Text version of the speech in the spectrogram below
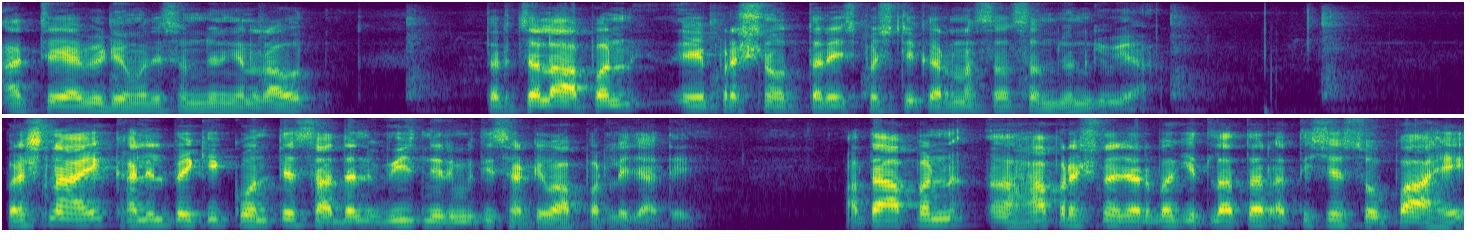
आजच्या या व्हिडिओमध्ये समजून घेणार आहोत. तर चला आपण हे प्रश्न उत्तरे स्पष्टीकरणासह समजून घेऊया. प्रश्न आहे खालीलपैकी कोणते साधन वीज निर्मितीसाठी वापरले जाते? आता आपण हा प्रश्न जर बघितला तर अतिशय सोपा आहे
